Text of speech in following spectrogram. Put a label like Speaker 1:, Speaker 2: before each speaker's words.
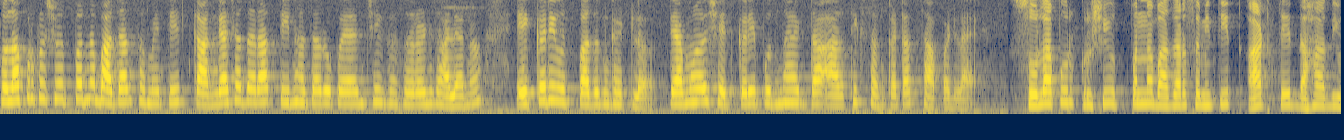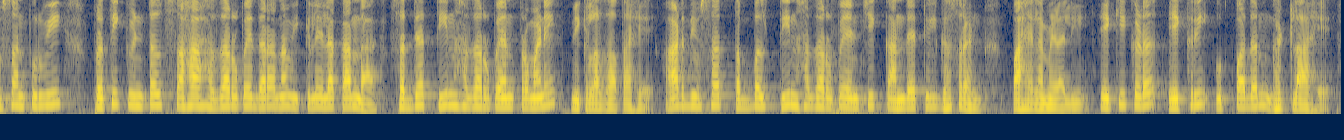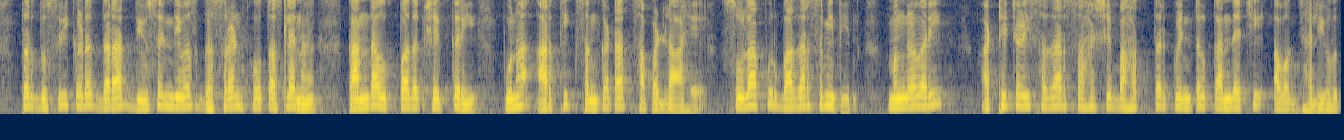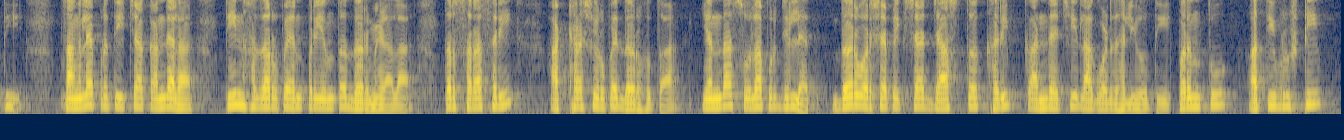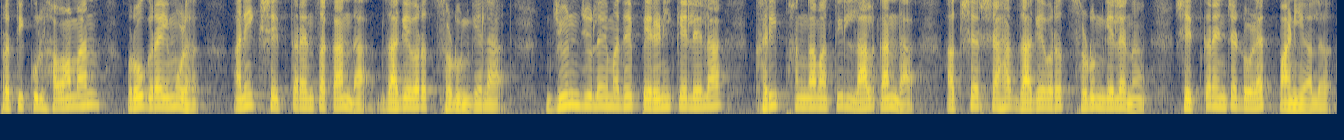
Speaker 1: सोलापूर कृषी उत्पन्न बाजार समितीत कांद्याच्या दरात तीन हजार रुपयांची घसरण झाल्यानं एकरी उत्पादन घटलं. त्यामुळे शेतकरी पुन्हा एकदा आर्थिक संकटात सापडलाय.
Speaker 2: सोलापूर कृषी उत्पन्न बाजार समितीत आठ ते दहा दिवसांपूर्वी प्रति क्विंटल सहा हजार रुपये दरानं विकलेला कांदा सध्या तीन हजार रुपयांप्रमाणे विकला जात आहे. आठ दिवसात तब्बल तीन हजार रुपयांची कांद्यातील घसरण पाहायला मिळाली. एकीकडं एकरी उत्पादन घटलं आहे तर दुसरीकडं दरात दिवसेंदिवस घसरण होत असल्यानं कांदा उत्पादक शेतकरी पुन्हा आर्थिक संकटात सापडला आहे. सोलापूर बाजार समितीत मंगळवारी अठ्ठेचाळीस हजार सहाशे बहात्तर क्विंटल कांद्याची आवक झाली होती. चांगल्या प्रतीच्या कांद्याला तीन हजार रुपयांपर्यंत दर मिळाला. तर सरासरी अठराशे रुपये दर होता. यंदा सोलापूर जिल्ह्यात दरवर्षापेक्षा जास्त खरीप कांद्याची लागवड झाली होती. परंतु अतिवृष्टी प्रतिकूल हवामान रोगराईमुळं अनेक शेतकऱ्यांचा कांदा जागेवरच सडून गेला. जून जुलैमध्ये पेरणी केलेला खरीप हंगामातील लाल कांदा अक्षरशः जागेवरच सडून गेल्यानं शेतकऱ्यांच्या डोळ्यात पाणी आलं.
